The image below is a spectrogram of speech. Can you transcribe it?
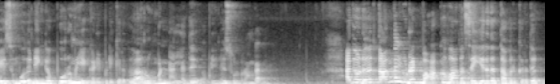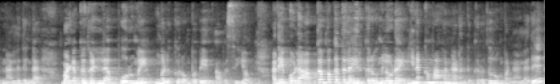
பேசும்போது நீங்கள் பொறுமையை கடைபிடிக்கிறது தான் ரொம்ப நல்லது அப்படின்னு சொல்கிறாங்க அதோடு தந்தையுடன் வாக்குவாதம் செய்கிறத தவிர்க்கிறது நல்லதுங்க. வழக்குகளில் பொறுமை உங்களுக்கு ரொம்பவே அவசியம். அதே போல் அக்கம் பக்கத்தில் இருக்கிறவங்களோட இணக்கமாக நடந்துக்கிறது ரொம்ப நல்லது.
